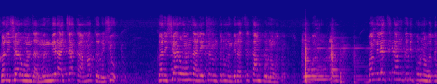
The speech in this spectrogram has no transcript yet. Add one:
कलशार होऊन झालं. मंदिराच्या कामा कलशू. कलशार होऊन झाल्याच्यानंतर मंदिराचं काम पूर्ण होतं. आणि आणि बंगल्याचं काम कधी पूर्ण होतं?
